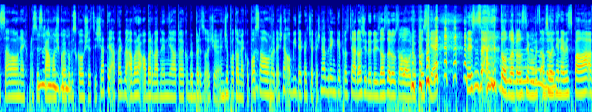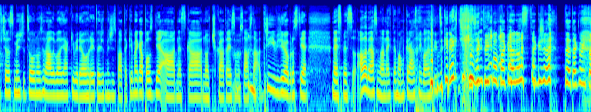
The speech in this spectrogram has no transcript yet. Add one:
salonech prostě s kámoškou, Mhm. jakoby zkoušet si šaty a takhle a ona oba dva dny měla to jakoby brzo, že jenže potom jako po salonu jdeš na obídek, večer jdeš na drinky prostě a další den jdeš zase do salonu prostě. takže jsem se ani tohle prostě vůbec absolutně nevyspala a včera jsme ještě celou noc hráli byla nějaký videohry, takže jsme šli spát taky mega pozdě a dneska nočka, tady jsem musela vstát dřív, že jo, prostě nesmysl. Ale já jsem na nechtech, mám krásný valentýnský nechtíky, ze kterých mám fakt radost, takže to je takový to,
